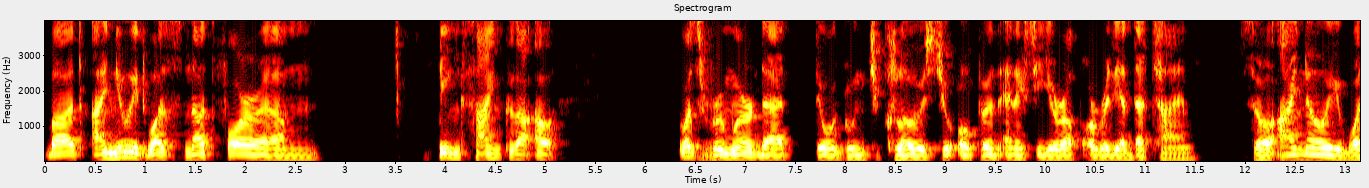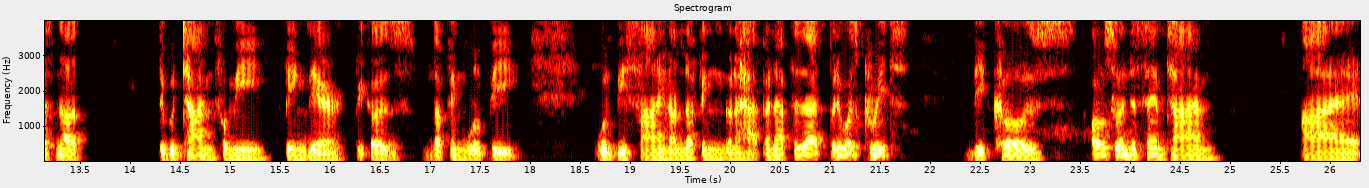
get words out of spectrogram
but I knew it was not for um, being signed because I, I, it was rumored that they were going to close to open NXT Europe already at that time. So I know it was not the good time for me being there because nothing will be will be signed or nothing gonna happen after that. But it was great because also in the same time I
